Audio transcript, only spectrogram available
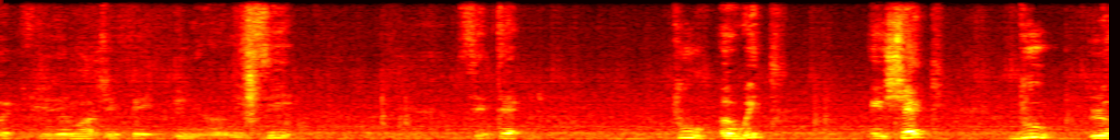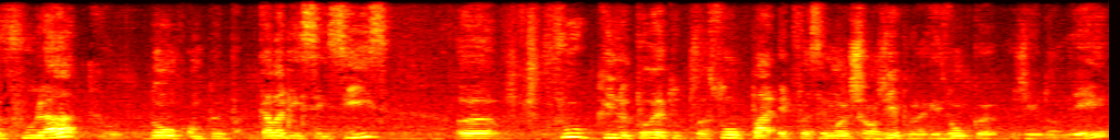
Oui, excusez-moi, j'ai fait une erreur ici. C'était tout E8, échec, d'où le fou là, donc on peut cavalier C6, euh, fou qui ne pourrait de toute façon pas être facilement échangé pour la raison que j'ai donnée.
